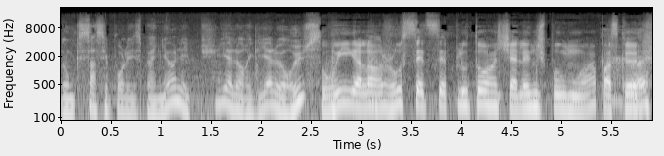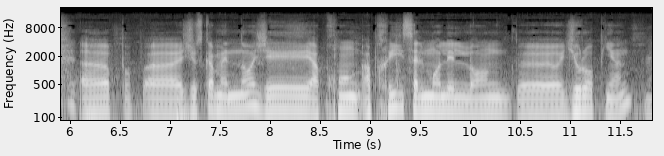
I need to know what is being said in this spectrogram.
Donc ça, c'est pour l'espagnol. Et puis, alors, il y a le russe. Oui, alors russe, c'est- plutôt un challenge pour moi parce que Ouais. euh, euh, jusqu'à maintenant, j'ai appris seulement les langues euh, européennes. Mhm.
